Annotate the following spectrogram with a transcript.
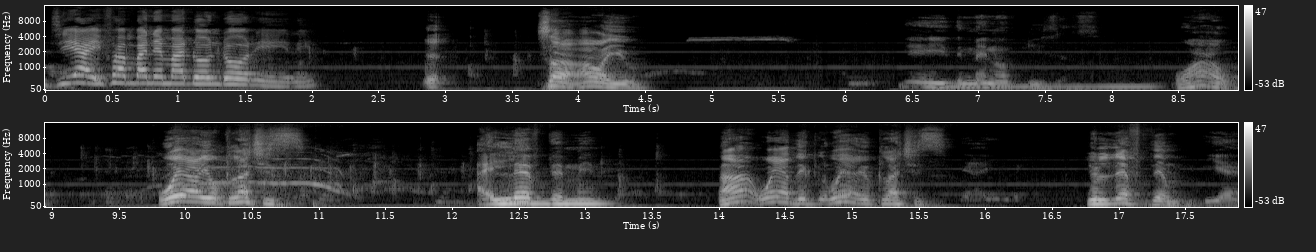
ndiye aifamba nemadondoro here Eh, Sir, how are you? Hey, the man of Jesus. Wow. Where are your clutches? I left them in. Huh? Where are the where are your clutches? You left them. Yes.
